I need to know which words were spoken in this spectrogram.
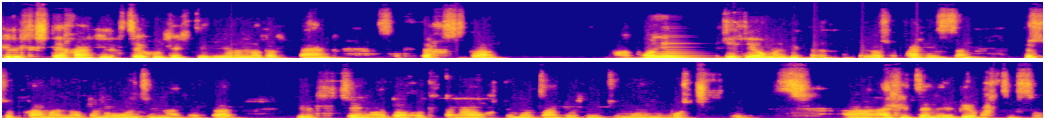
хэрэглэгчдийнхаа хэрэгцээ хүлээлтийг ер нь бол байнга судалдах хэрэгтэй. Магадгүй нэг жилийн өмнө бид судалгаа хийсэн. Тэр судалгаа маань одоо нөгөө үнцэн надад хэрэглэгчийн одоо худалдан авах юм уу, зам төлөв юм уу, өөрчлөлтүүд аль хэзээ бий болсон гэсэн.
